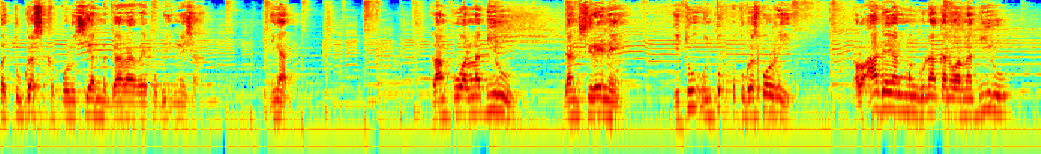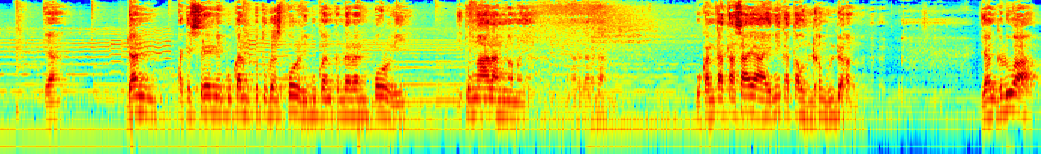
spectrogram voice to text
petugas kepolisian negara Republik Indonesia. Ingat, lampu warna biru dan sirene itu untuk petugas Polri kalau ada yang menggunakan warna biru ya dan pakai sirene bukan petugas Polri, bukan kendaraan Polri, itu ngarang namanya. Rekan-rekan. Bukan kata saya, ini kata undang-undang. yang kedua,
